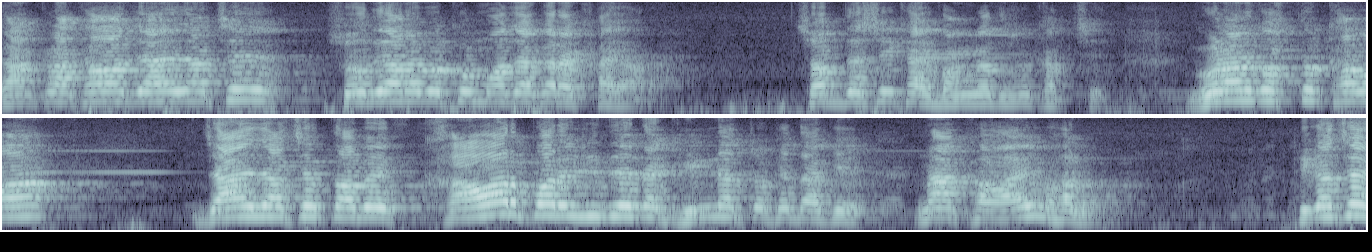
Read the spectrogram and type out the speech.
কাঁকড়া খাওয়া যায় আছে, সৌদি আরবে খুব মজা করে খায় ওরা। সব দেশেই খায়, বাংলাদেশে খাচ্ছে। ঘোড়ার গোস্ত খাওয়া যায় আছে, তবে খাওয়ার পরে যদি এটা ঘৃণার চোখে দেখে, না খাওয়াই ভালো। ঠিক আছে?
